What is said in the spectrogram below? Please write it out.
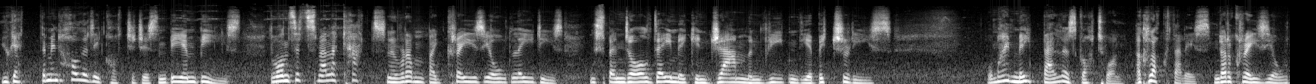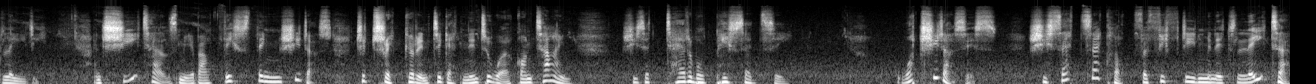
You get them in holiday cottages and B&Bs. The ones that smell of cats and are run by crazy old ladies who spend all day making jam and reading the obituaries. Well, my mate Bella's got one. A clock, that is, not a crazy old lady. And she tells me about this thing she does to trick her into getting into work on time. She's a terrible pisshead, see. What she does is, she sets her clock for 15 minutes later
